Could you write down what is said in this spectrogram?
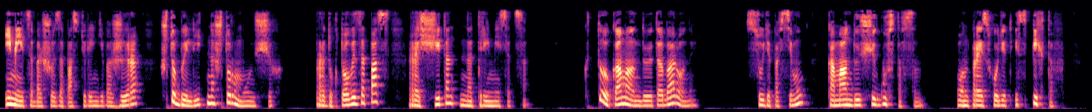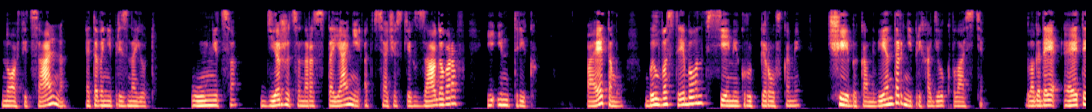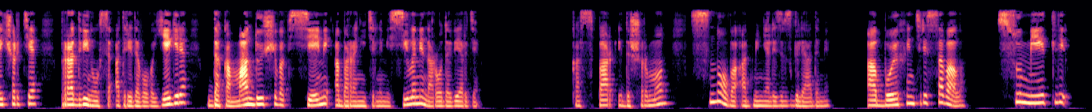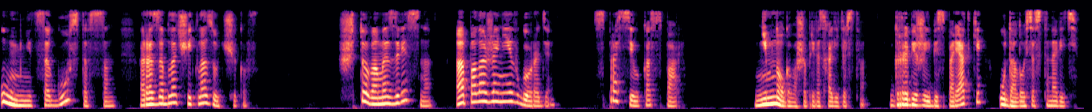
Имеется большой запас тюленьего жира, чтобы лить на штурмующих. Продуктовый запас рассчитан на три месяца. Кто командует обороной? Судя по всему, командующий Густавсон. Он происходит из пихтов, но официально этого не признает. Умница, держится на расстоянии от всяческих заговоров и интриг. Поэтому был востребован всеми группировками, чей бы конвентор не приходил к власти. Благодаря этой черте продвинулся от рядового егеря до командующего всеми оборонительными силами народа Верди. Каспар и Дешермон снова обменялись взглядами. Обоих интересовало, сумеет ли умница Густавсон разоблачить лазутчиков. Что вам известно о положении в городе? спросил Каспар. Немного, ваше превосходительство. Грабежи и беспорядки удалось остановить.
